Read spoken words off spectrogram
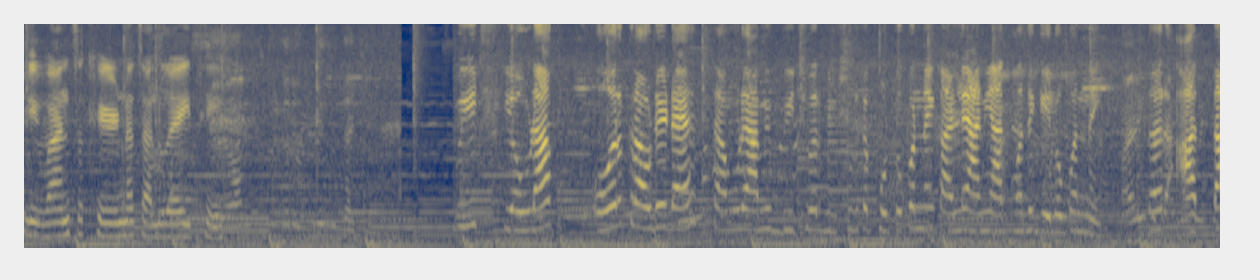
देवांचं खेळणं चालू आहे इथे. बीच एवढा ओव्हर क्राऊडेड आहे त्यामुळे आम्ही बीचवर बिलकुल काही फोटो पण नाही काढले आणि आतमध्ये गेलो पण नाही. तर आता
